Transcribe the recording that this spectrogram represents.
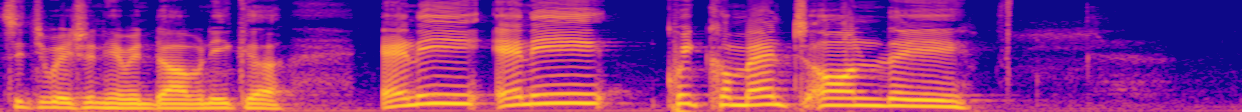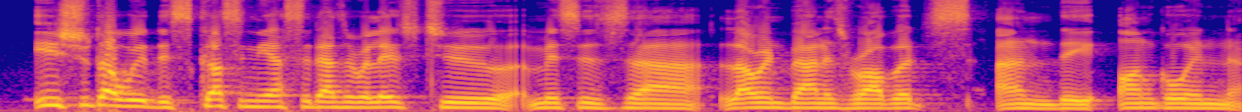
situation here in Dominica. Any any quick comment on the issue that we were discussing yesterday as it relates to Mrs. Uh, Lauren Bannis Roberts and the ongoing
